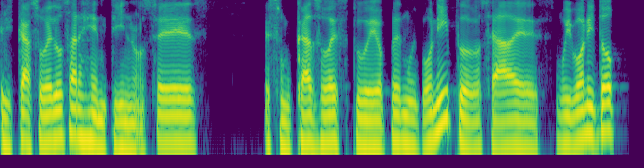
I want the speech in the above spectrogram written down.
el caso de los argentinos es, es un caso de estudio pues muy bonito, o sea, es muy bonito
